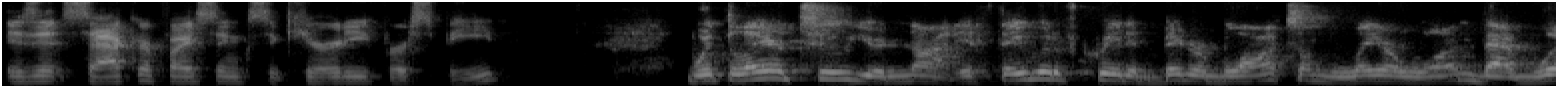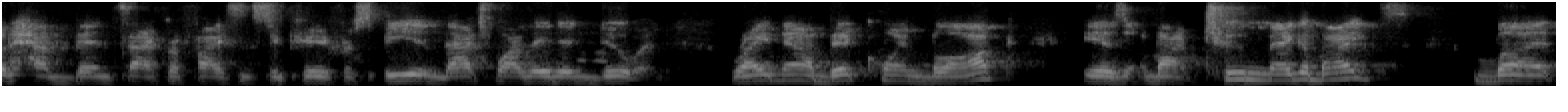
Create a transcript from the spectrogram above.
is it sacrificing security for speed? With layer two, you're not. If they would have created bigger blocks on the layer one, that would have been sacrificing security for speed, and that's why they didn't do it. Right now, Bitcoin block is about two megabytes, but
